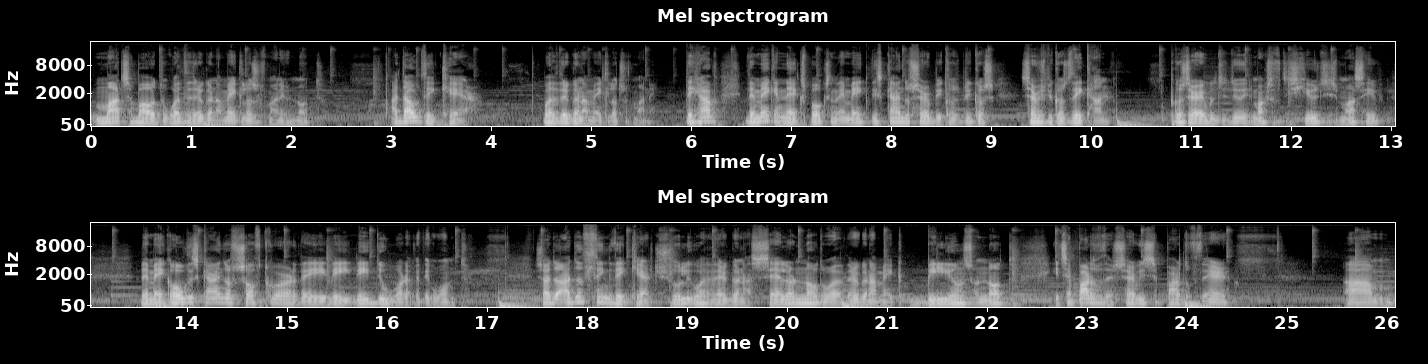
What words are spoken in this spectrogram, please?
much about whether they're gonna make lots of money or not. I doubt they care whether they're gonna make lots of money. They have they make an Xbox and they make this kind of service because because service because they can. Because they're able to do it. Microsoft is huge, it's massive. They make all this kind of software, they they, they do whatever they want. So I don't, I don't think they care truly whether they're gonna sell or not, whether they're gonna make billions or not. It's a part of their service, a part of their um,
